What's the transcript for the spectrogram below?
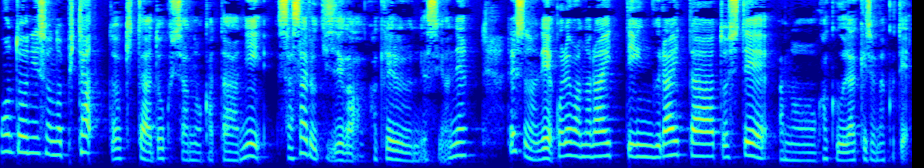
本当にそのピタッと来た読者の方に刺さる記事が書けるんですよね。ですので、これはあのライティング、ライターとしてあの書くだけじゃなくて、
